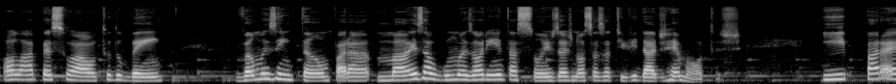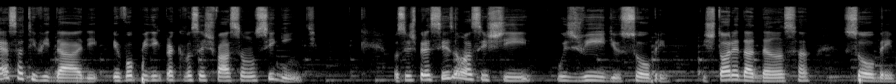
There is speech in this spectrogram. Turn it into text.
Olá, pessoal, tudo bem? Vamos então para mais algumas orientações das nossas atividades remotas. E para essa atividade, eu vou pedir para que vocês façam o seguinte: vocês precisam assistir os vídeos sobre história da dança, sobre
